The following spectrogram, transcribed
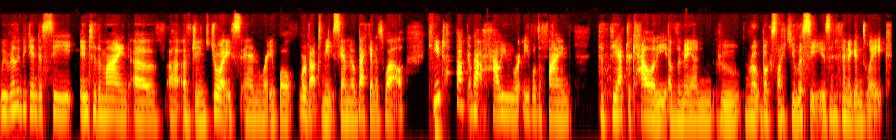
we really begin to see into the mind of uh, of James Joyce, and we're able we're about to meet Samuel Beckett as well. Can you talk about how you were able to find the theatricality of the man who wrote books like Ulysses and Finnegans Wake?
